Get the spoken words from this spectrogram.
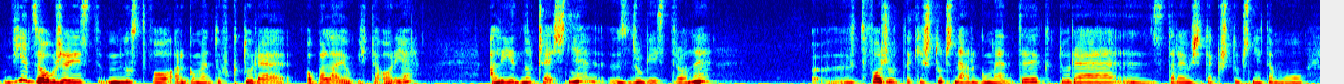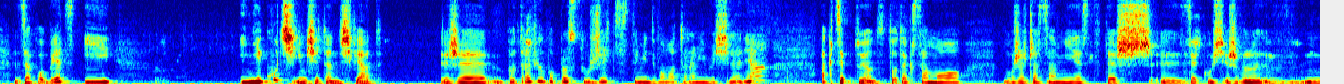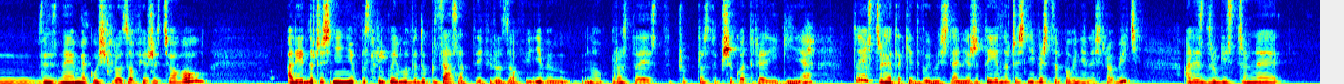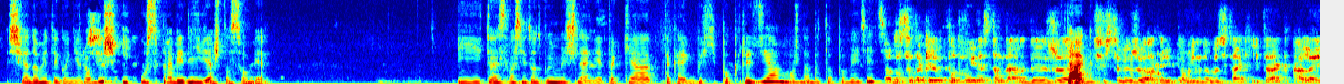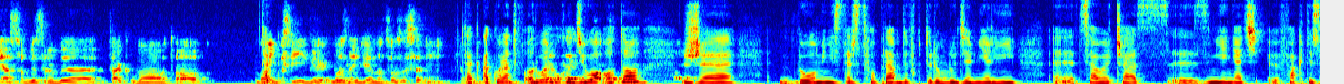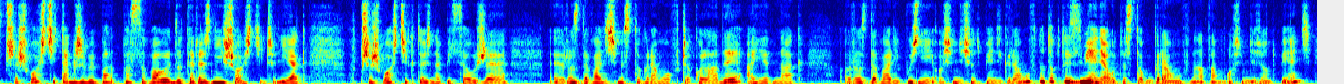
wiedzą, że jest mnóstwo argumentów, które obalają ich teorię, ale jednocześnie z drugiej strony tworzył takie sztuczne argumenty, które y, starają się tak sztucznie temu zapobiec i, i nie kłóci im się ten świat, że potrafił po prostu żyć z tymi dwoma torami myślenia, akceptując to. Tak samo może czasami jest też y, z jakąś, że wyznajemy jakąś filozofię życiową, ale jednocześnie nie postępujemy według zasad tej filozofii. Nie wiem, no prosta jest, prosty przykład religii, nie? To jest trochę takie dwójmyślenie, że ty jednocześnie wiesz, co powinieneś robić, ale z drugiej strony świadomie tego nie robisz i usprawiedliwiasz to sobie. I to jest właśnie to dwójmyślenie, taka, taka jakby hipokryzja, można by to powiedzieć? No to są takie podwójne standardy, że Tak. myślisz sobie, że okej, powinno być tak i tak, ale ja sobie zrobię tak, bo to bo Tak. X i Y, bo znajduję na to uzasadnienie. Tak, akurat w Orwellu chodziło o to, że było Ministerstwo Prawdy, w którym ludzie mieli e, cały czas e, zmieniać e, fakty z przeszłości, tak żeby pa- pasowały do teraźniejszości. Czyli jak w przeszłości ktoś napisał, że rozdawaliśmy 100 gramów czekolady, a jednak rozdawali później 85 gramów, no to ktoś zmieniał te 100 gramów na tam 85.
